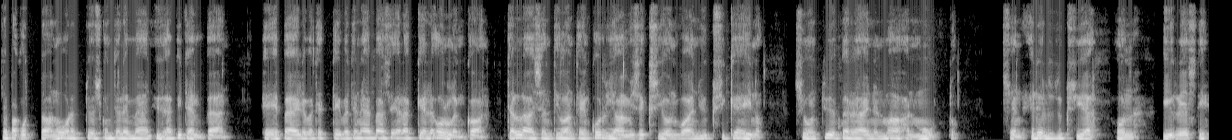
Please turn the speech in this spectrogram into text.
Se pakottaa nuoret työskentelemään yhä pitempään. He epäilevät, etteivät enää pääse eläkkeelle ollenkaan. Tällaisen tilanteen korjaamiseksi on vain yksi keino. Se on työperäinen maahanmuutto. Sen edellytyksiä on kiireesti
